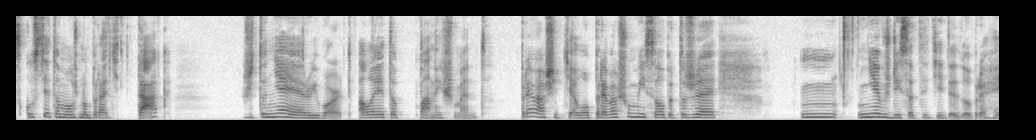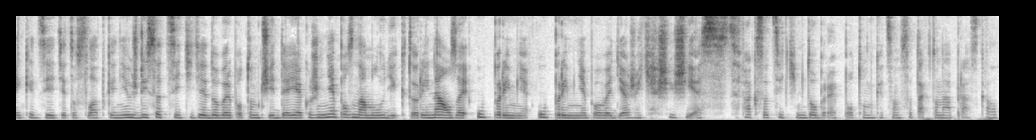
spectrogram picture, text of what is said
skúste to možno brať tak, že to nie je reward, ale je to punishment pre vaše telo, pre vašu mysel, pretože mm, nevždy sa cítite dobre, hej, keď zjete to sladké, nevždy sa cítite dobre potom či day, akože nepoznám ľudí, ktorí naozaj úprimne, úprimne povedia, že ježiš, yes, fakt sa cítim dobre potom, keď som sa takto napraskal.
